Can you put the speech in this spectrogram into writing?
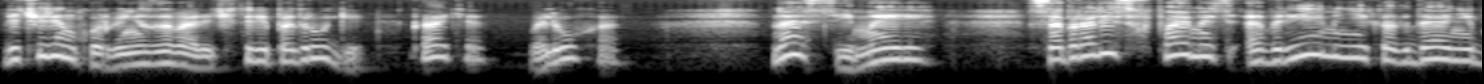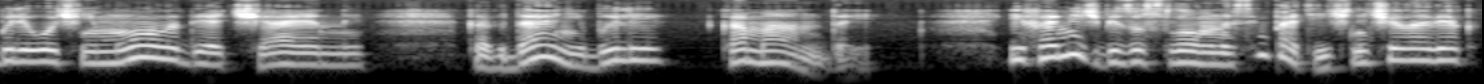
Вечеринку организовали четыре подруги – Катя, Валюха, Настя и Мэри. Собрались в память о времени, когда они были очень молоды и отчаянны, когда они были командой. И Фомич, безусловно, симпатичный человек,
